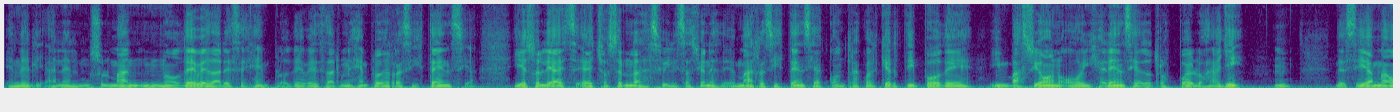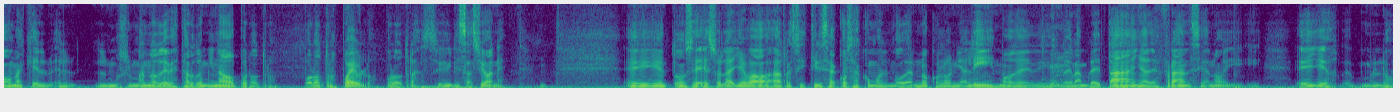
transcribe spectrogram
en el, musulmán no debe dar ese ejemplo, debe dar un ejemplo de resistencia. Y eso le ha hecho ser una de las civilizaciones de más resistencia contra cualquier tipo de invasión o injerencia de otros pueblos allí. Decía Mahoma que el, musulmán no debe estar dominado por otros, por otros pueblos, por otras civilizaciones. Eh, entonces eso le ha llevado a resistirse a cosas como el moderno colonialismo de, Gran Bretaña, de Francia, ¿no? Y, ellos, los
